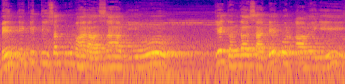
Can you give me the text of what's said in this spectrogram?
ਬੇਨਤੀ ਕੀਤੀ, ਸਤਿਗੁਰੂ ਮਹਾਰਾਜ ਸਾਹਿਬ ਜੀਓ, ਜੇ ਗੰਗਾ ਸਾਡੇ ਕੋਲ ਆਵੇਗੀ,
